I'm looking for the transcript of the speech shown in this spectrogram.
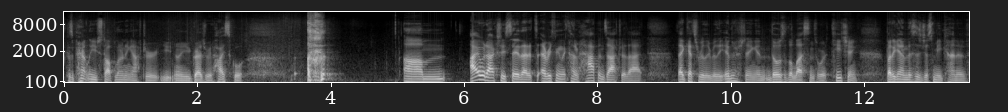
because apparently you stop learning after you, you, know, you graduate high school. um, I would actually say that it's everything that kind of happens after that that gets really, really interesting, and those are the lessons worth teaching. But again, this is just me kind of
